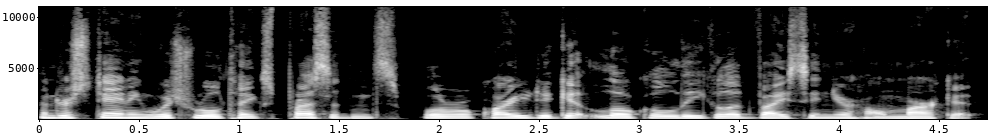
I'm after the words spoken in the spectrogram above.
Understanding which rule takes precedence will require you to get local legal advice in your home market.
